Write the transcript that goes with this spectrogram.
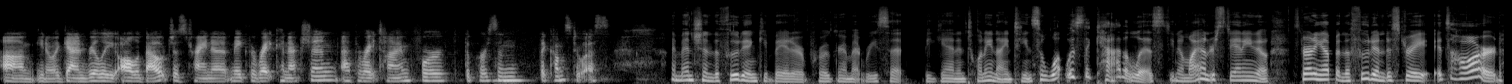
Um, you know, again, really all about just trying to make the right connection at the right time for the person that comes to us. I mentioned the food incubator program at Reset began in 2019. So, what was the catalyst? You know, my understanding, you know, starting up in the food industry, it's hard.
